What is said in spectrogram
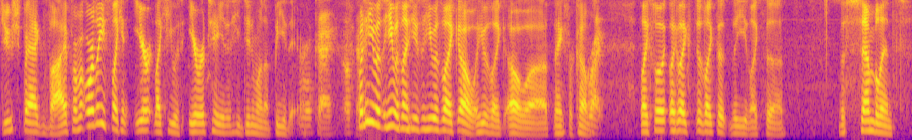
douchebag vibe from it, or at least like an ear like he was irritated. He didn't want to be there. okay, okay, But he was he was like he's, he was like oh he was like oh uh, thanks for coming. right. Like so like like the- like the the like the the semblance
